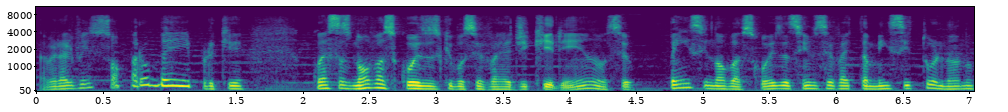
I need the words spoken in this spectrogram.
Na verdade, vem só para o bem, porque com essas novas coisas que você vai adquirindo, você pensa em novas coisas, assim você vai também se tornando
